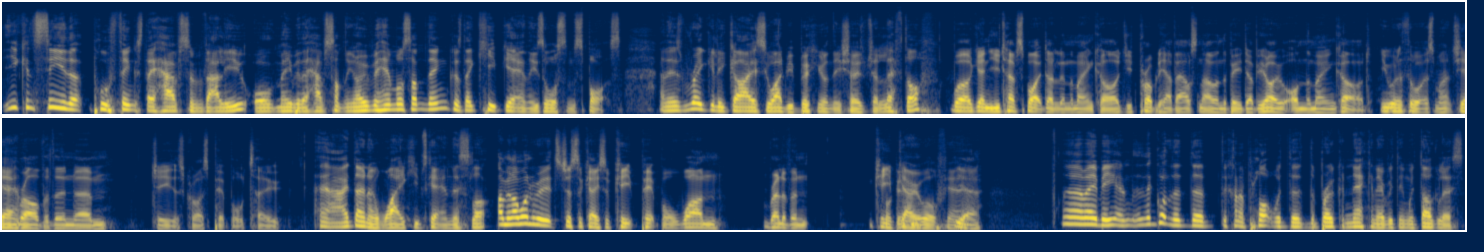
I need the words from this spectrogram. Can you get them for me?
You can see that Paul thinks they have some value, or maybe they have something over him or something, because they keep getting these awesome spots. And there's regularly guys who I'd be booking on these shows which are left off. Well, again, you'd have Spike Dudley on the main card. You'd probably have Al Snow and the BWO on the main card, You would have thought as much, yeah. rather than um, Jesus Christ, Pitbull two. I don't know why he keeps getting this slot. I mean, I wonder if it's just a case of keep Pitbull one relevant, keep Or him- Gary Wolfe, yeah. yeah. Uh, maybe, and they've got the, the, the kind of plot with the, the broken neck and everything with Douglas.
